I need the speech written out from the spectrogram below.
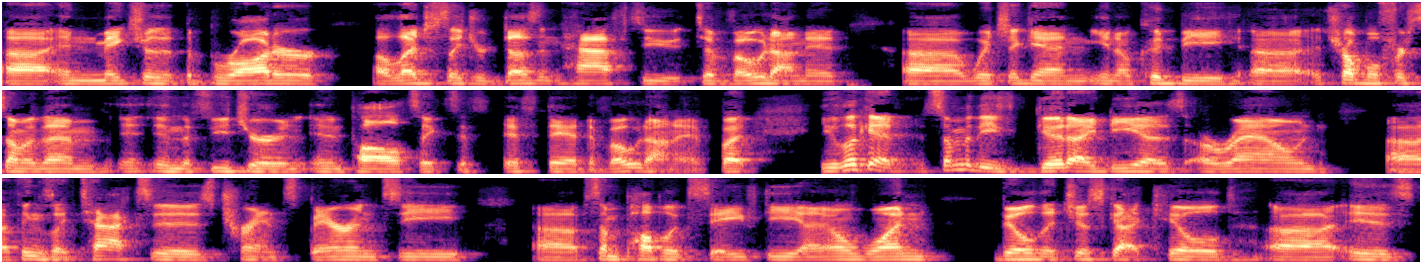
and make sure that the broader legislature doesn't have to to vote on it uh, which again, you know, could be uh, trouble for some of them in, in the future in, in, politics if, if they had to vote on it. But you look at some of these good ideas around uh, things like taxes, transparency, uh, some public safety. I know one bill that just got killed uh, is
